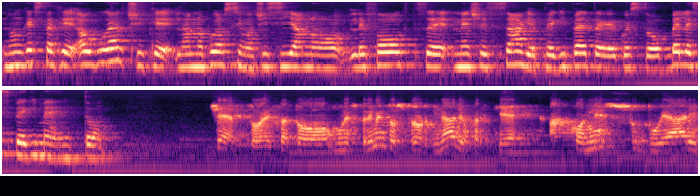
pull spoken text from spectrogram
non resta che augurarci che l'anno prossimo ci siano le forze necessarie per ripetere questo bel esperimento. Certo, è stato un esperimento straordinario perché ha connesso due aree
